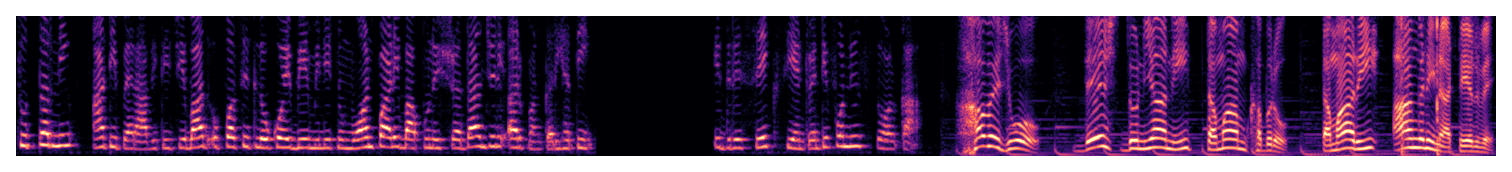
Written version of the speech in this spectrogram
સૂતરની આંટી પહેરાવી હતી, જે બાદ ઉપસ્થિત લોકોએ બે મિનિટનું મૌન પાડી બાપુને શ્રદ્ધાંજલિ અર્પણ કરી હતી. Idris Shaikh, CN twenty four news, Dholka. હવે જુઓ, દેશ દુનિયાની તમામ ખબરો, તમારી આંગળીના ટેરવે.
